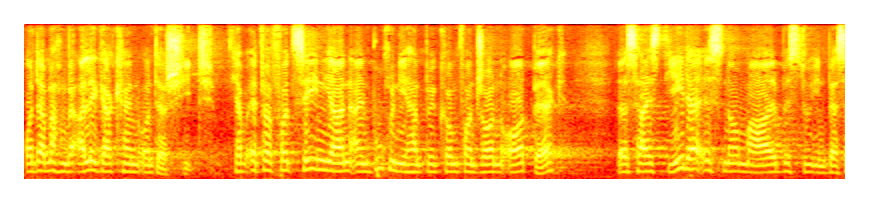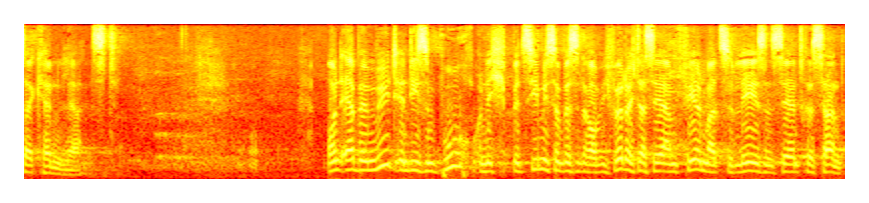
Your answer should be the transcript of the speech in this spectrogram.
Und da machen wir alle gar keinen Unterschied. Ich habe etwa vor zehn Jahren ein Buch in die Hand bekommen von John Ortberg. Das heißt, jeder ist normal, bis du ihn besser kennenlernst. Und er bemüht in diesem Buch, und ich beziehe mich so ein bisschen drauf, ich würde euch das sehr empfehlen, mal zu lesen, ist sehr interessant,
